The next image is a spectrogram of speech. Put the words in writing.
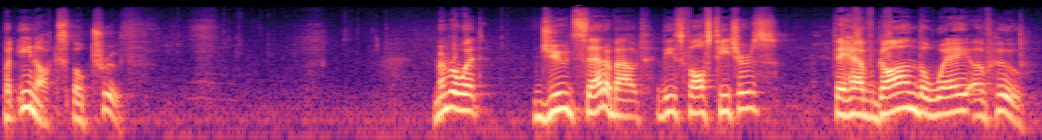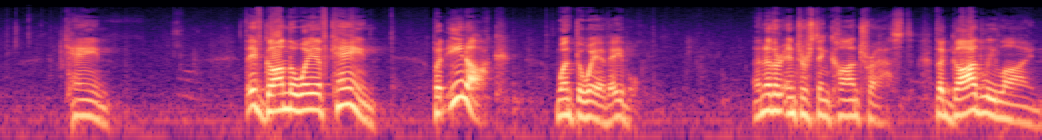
But Enoch spoke truth. Remember what Jude said about these false teachers? They have gone the way of who? Cain. They've gone the way of Cain. But Enoch went the way of Abel. Another interesting contrast the godly line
